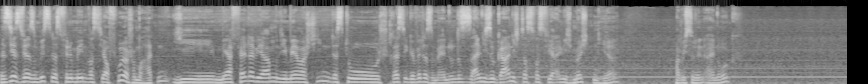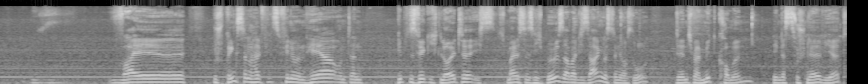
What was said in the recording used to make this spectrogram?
Das ist jetzt wieder so ein bisschen das Phänomen, was wir auch früher schon mal hatten. Je mehr Felder wir haben und je mehr Maschinen, desto stressiger wird das am Ende. Und das ist eigentlich so gar nicht das, was wir eigentlich möchten hier. Habe ich so den Eindruck weil du springst dann halt viel zu viel hin und her und dann gibt es wirklich Leute, ich, ich meine, es ist nicht böse, aber die sagen das dann ja auch so, die dann nicht mal mitkommen, denen das zu schnell wird,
